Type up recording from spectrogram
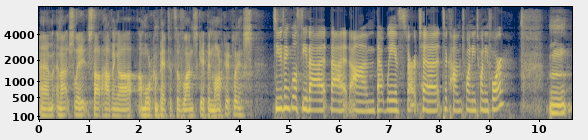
um, and actually start having a, a, more competitive landscape in marketplace. Do you think we'll see that that um, that wave start to to come 2024? Mm,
